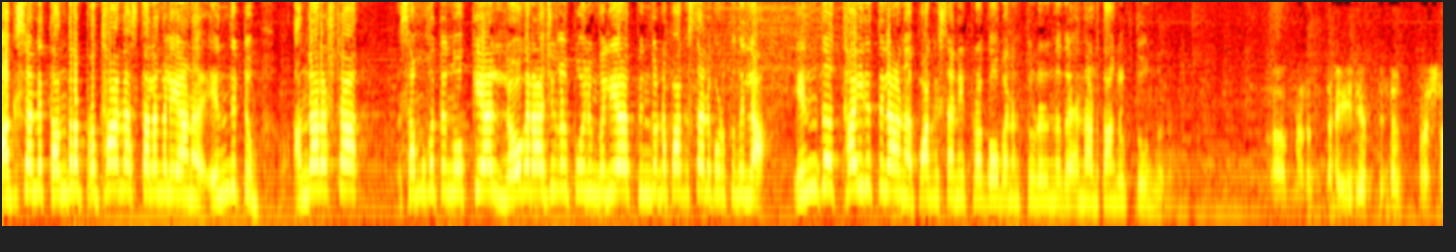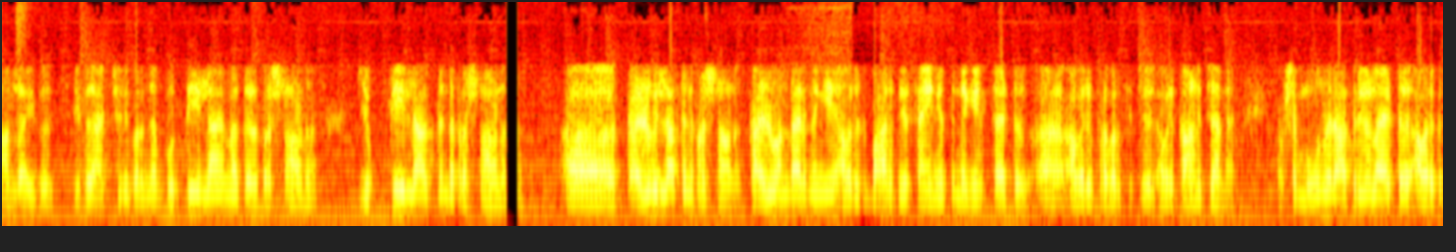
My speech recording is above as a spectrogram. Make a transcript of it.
പാകിസ്ഥാന്റെ തന്ത്രപ്രധാന സ്ഥലങ്ങളെയാണ് എന്നിട്ടും അന്താരാഷ്ട്ര സമൂഹത്തെ നോക്കിയാൽ ലോകരാജ്യങ്ങൾ പോലും വലിയ പിന്തുണ പാകിസ്ഥാന് കൊടുക്കുന്നില്ല. എന്ത് ധൈര്യത്തിലാണ് പാകിസ്ഥാൻ ഈ പ്രകോപനം തുടരുന്നത് എന്നാണ് താങ്കൾക്ക് തോന്നുന്നത്? മാഡം ധൈര്യത്തിന്റെ പ്രശ്നമല്ല. ഇത് ഇത് ആക്ച്വലി പറഞ്ഞ ബുദ്ധിയില്ലായ്മത്തെ പ്രശ്നമാണ്. യുക്തിയില്ലാത്തതിന്റെ പ്രശ്നമാണ്. കഴിവില്ലാത്തതിന്റെ പ്രശ്നമാണ്. കഴിവുണ്ടായിരുന്നെങ്കിൽ അവർ ഭാരതീയ സൈന്യത്തിന്റെ അഗേൻസ്റ്റ് ആയിട്ട് അവർ പ്രവർത്തിച്ച് അവർ കാണിച്ചു തന്നെ പക്ഷെ മൂന്ന് രാത്രികളായിട്ട് അവർക്ക്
